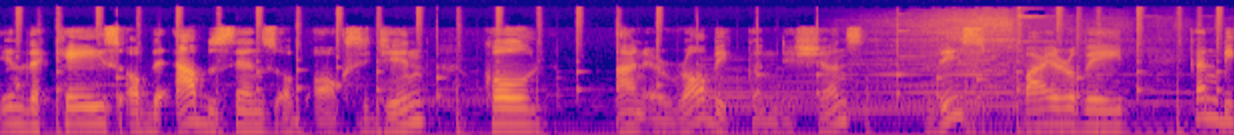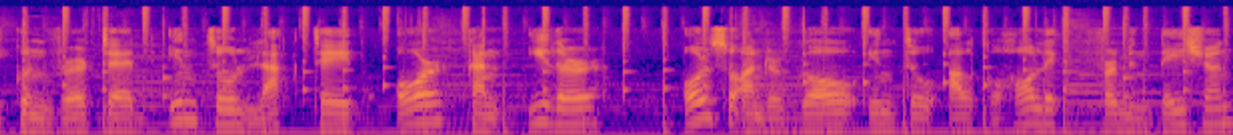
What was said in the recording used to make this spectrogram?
In the case of the absence of oxygen, called anaerobic conditions, this pyruvate can be converted into lactate or can either also undergo into alcoholic fermentation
